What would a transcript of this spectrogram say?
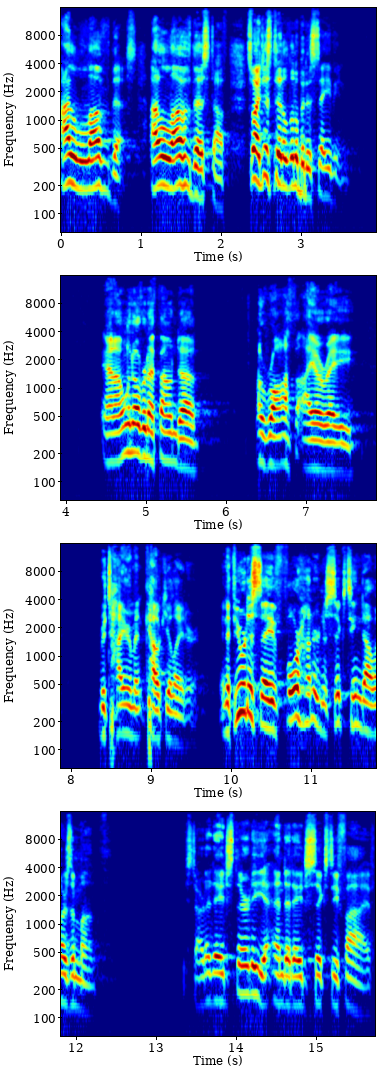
I love this. I love this stuff. So I just did a little bit of saving. And I went over and I found a, a Roth IRA retirement calculator. And if you were to save $416 a month, you start at age 30, you end at age 65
